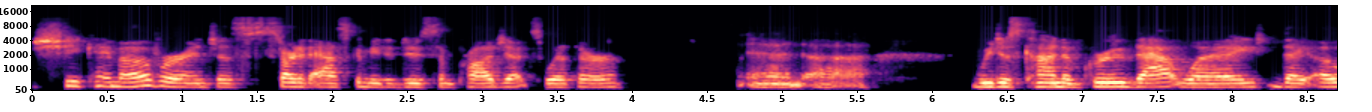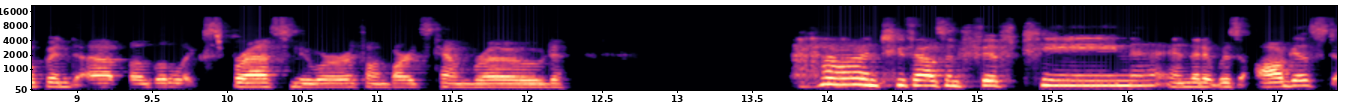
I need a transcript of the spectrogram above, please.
she came over and just started asking me to do some projects with her. And uh, we just kind of grew that way. They opened up a little express, New Earth, on Bardstown Road uh, in 2015. And then it was August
